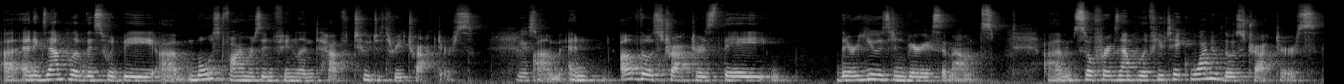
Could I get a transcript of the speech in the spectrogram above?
uh, an example of this would be um, most farmers in Finland have two to three tractors. Yes. Um, and of those tractors, they they're used in various amounts. Um, so, for example, if you take one of those tractors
